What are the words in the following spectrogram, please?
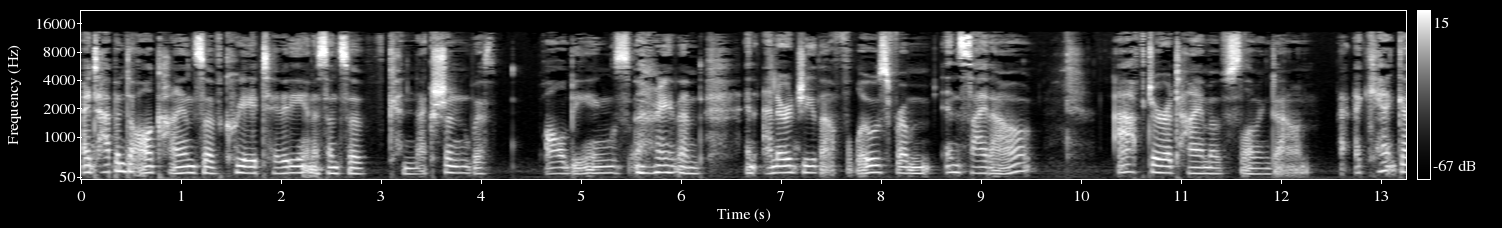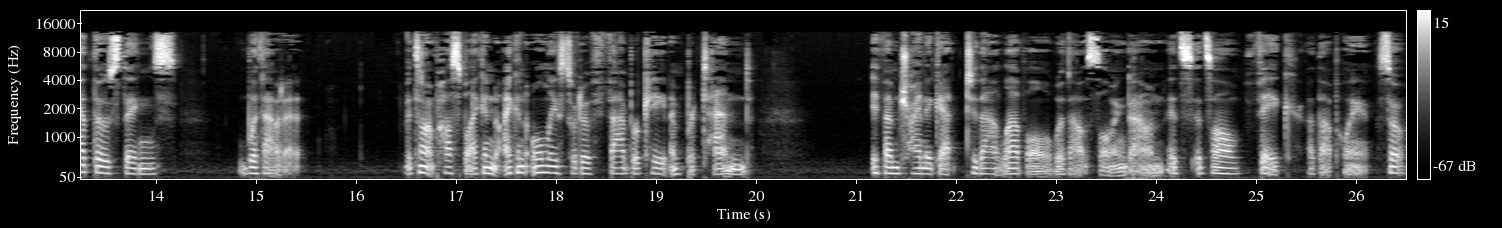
I tap into all kinds of creativity and a sense of connection with all beings, right? And an energy that flows from inside out after a time of slowing down. I can't get those things without it. It's not possible. I can, I can only sort of fabricate and pretend if I'm trying to get to that level without slowing down. It's, it's all fake at that point. So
